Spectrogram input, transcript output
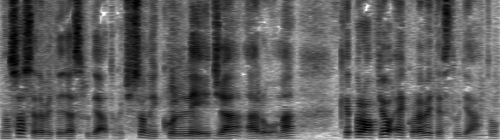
Non so se l'avete già studiato, che ci sono i collegia a Roma che proprio, ecco, l'avete studiato,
